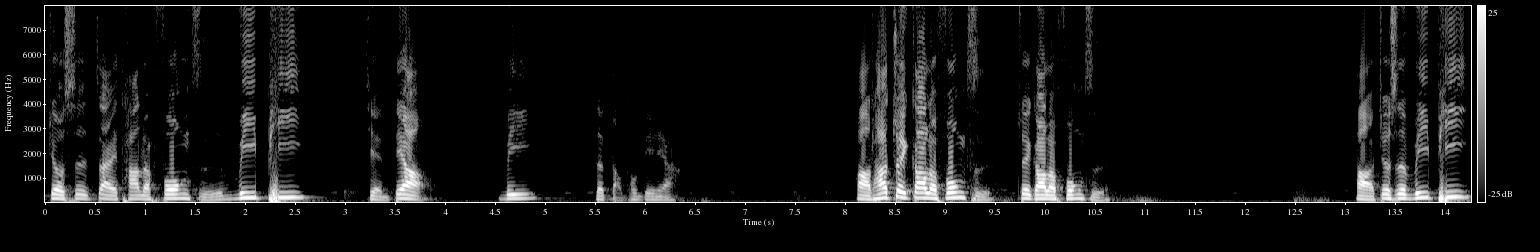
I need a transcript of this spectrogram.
就是在它的峰值 Vp 减掉 V 的导通电压。好，它最高的峰值，最高的峰值，好，就是 Vp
